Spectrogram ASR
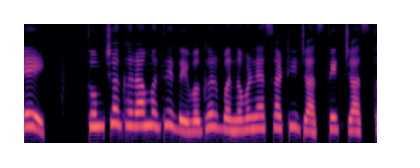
एक तुमच्या घरामध्ये देवघर बनवण्यासाठी जास्तीत जास्त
